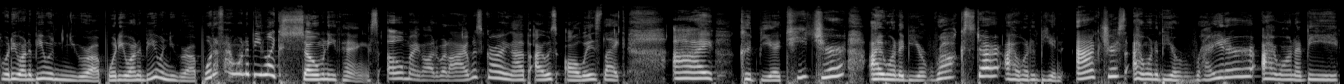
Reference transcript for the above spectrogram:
what do you want to be when you grow up? What do you want to be when you grow up? What if I want to be like so many things? Oh my God. When I was growing up, I was always like, I could be a teacher. I want to be a rock star. I want to be an actress. I want to be a writer. I want to be,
